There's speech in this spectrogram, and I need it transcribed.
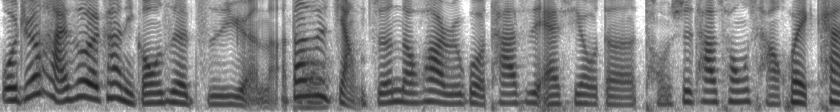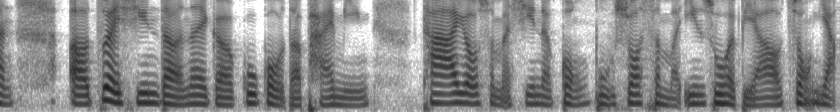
我觉得还是会看你公司的资源啦。但是讲真的话，如果他是 SEO 的同事，他通常会看呃最新的那个 Google 的排名，他有什么新的公布，说什么因素会比较重要。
